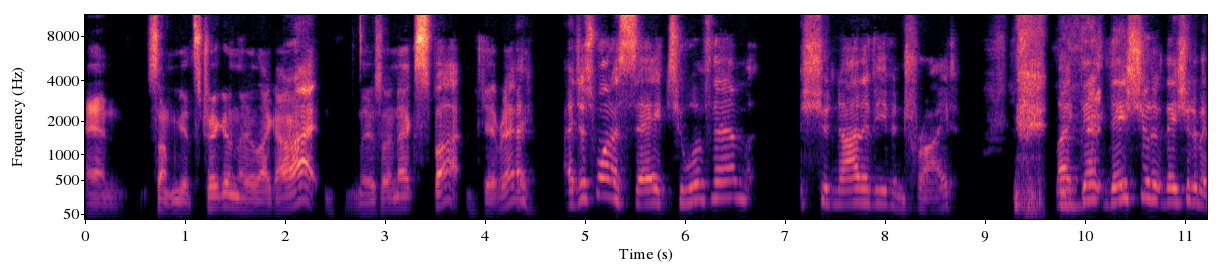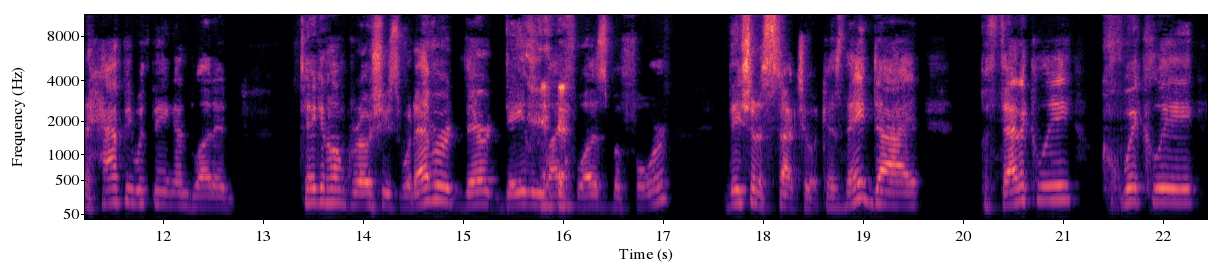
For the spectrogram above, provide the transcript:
and something gets triggered, and they're like, "All right, there's our next spot. Get ready." I just want to say two of them should not have even tried. Like they they should have they should have been happy with being unblooded, taking home groceries, whatever their daily life was before. They should have stuck to it because they died pathetically, quickly,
